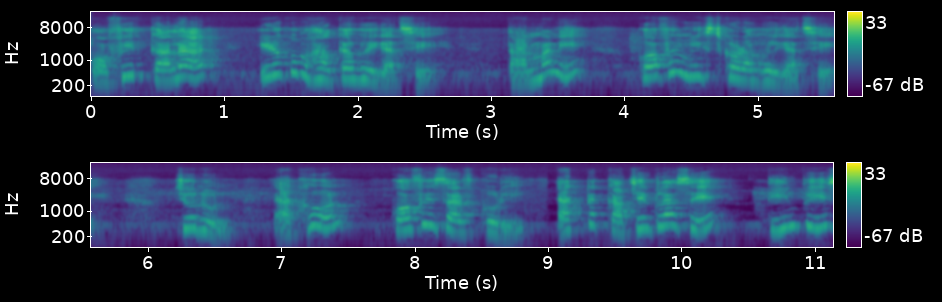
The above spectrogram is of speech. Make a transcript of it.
কফির কালার এরকম হালকা হয়ে গেছে। তার মানে কফি মিক্সড করা হয়ে গেছে। চলুন, এখন কফি সার্ভ করি। একটা কাচের গ্লাসে তিন পিস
